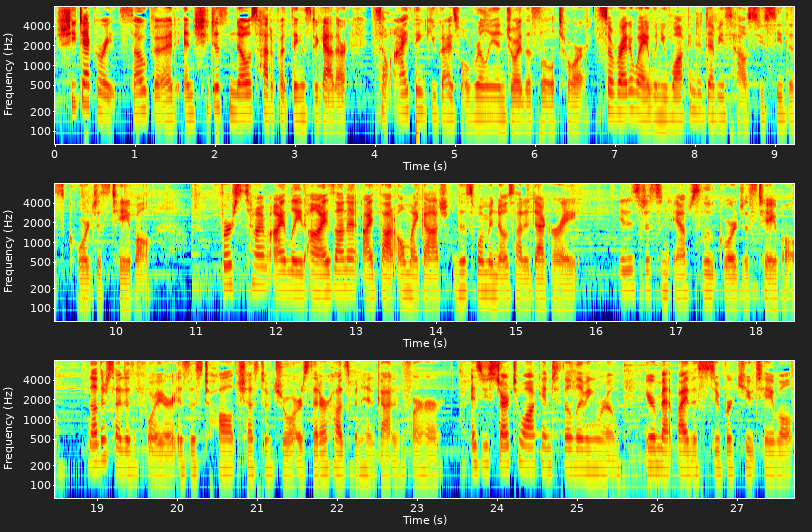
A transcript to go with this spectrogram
She decorates so good and she just knows how to put things together. So I think you guys will really enjoy this little tour. So right away, when you walk into Debbie's house, you see this gorgeous table. First time I laid eyes on it, I thought, oh my gosh, this woman knows how to decorate. It is just an absolute gorgeous table. Another side of the foyer is this tall chest of drawers that her husband had gotten for her. As you start to walk into the living room, you're met by this super cute table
